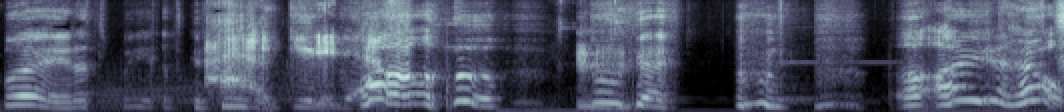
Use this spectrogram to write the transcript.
Wait, that's weird. That's Ah, confusing. get it out. Oh, okay. Uh, I need help.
